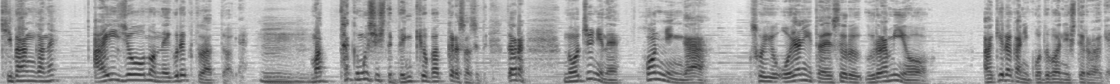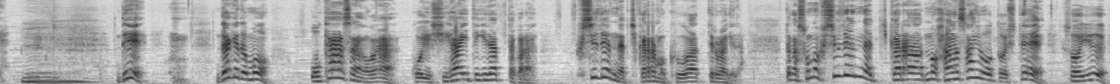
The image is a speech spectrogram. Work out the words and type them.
基盤がね愛情のネグレクトだったわけ。うん。全く無視して勉強ばっかりさせて。だから後にね本人がそういう親に対する恨みを明らかに言葉にしてるわけ。うん。でだけどもお母さんはこういう支配的だったから不自然な力も加わってるわけだ。だからその不自然な力の反作用としてそういう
